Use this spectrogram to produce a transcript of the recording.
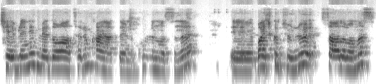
çevrenin ve doğal tarım kaynaklarının korunmasını e, başka türlü sağlamamız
